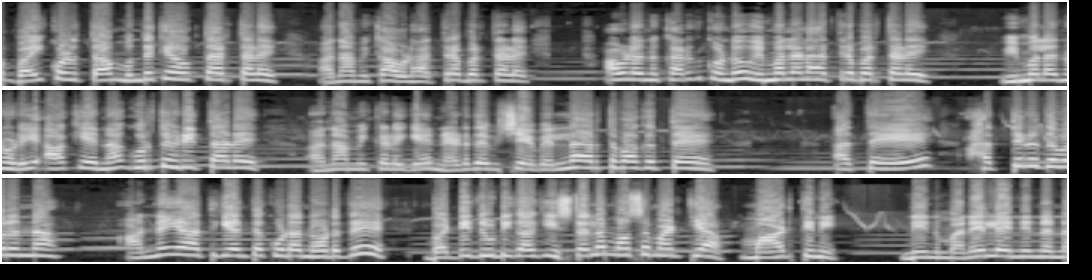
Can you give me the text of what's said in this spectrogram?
ಬೈಕೊಳ್ಳುತ್ತಾ ಮುಂದಕ್ಕೆ ಹೋಗ್ತಾ ಇರ್ತಾಳೆ. ಅನಾಮಿಕಾ ಅವಳ ಹತ್ರ ಬರ್ತಾಳೆ. ಅವಳನ್ನು ಕರೆದುಕೊಂಡು ವಿಮಲಳ ಹತ್ರ ಬರ್ತಾಳೆ. ವಿಮಲ ನೋಡಿ ಆಕೆಯನ್ನ ಗುರ್ತು ಹಿಡಿತಾಳೆ ಅನಾಮಿಕಳಿಗೆ ನಡೆದ ವಿಷಯವೆಲ್ಲ ಅರ್ಥವಾಗುತ್ತೆ. ಅತ್ತೆ, ಹತ್ತಿರದವರನ್ನ, ಅಣ್ಣಯ್ಯ ಆತಿಗೆ ಅಂತ ಕೂಡ ನೋಡದೆ ಬಡ್ಡಿ ದುಡ್ಡಿಗಾಗಿ ಇಷ್ಟೆಲ್ಲ ಮೋಸ ಮಾಡ್ತೀಯಾ? ಮಾಡ್ತೀನಿ. ನಿನ್ ಮನೆಯಲ್ಲೇ ನಿನ್ನನ್ನ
